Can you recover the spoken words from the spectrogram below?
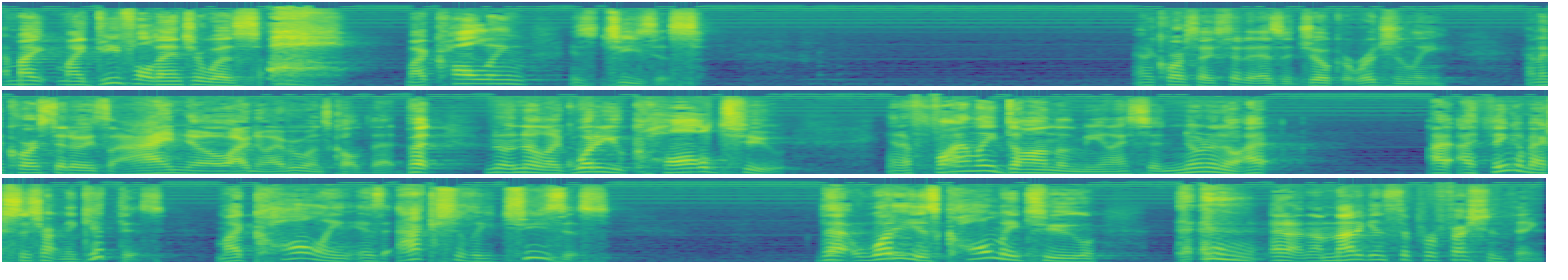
And my, my default answer was, oh, my calling is Jesus. And of course, I said it as a joke originally. And of course, they'd always, I know, I know, everyone's called that. But no, no, like, what are you called to? And it finally dawned on me, and I said, no, no, no, I, I, I think I'm actually starting to get this. My calling is actually Jesus. That what he has called me to, and I'm not against the profession thing,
